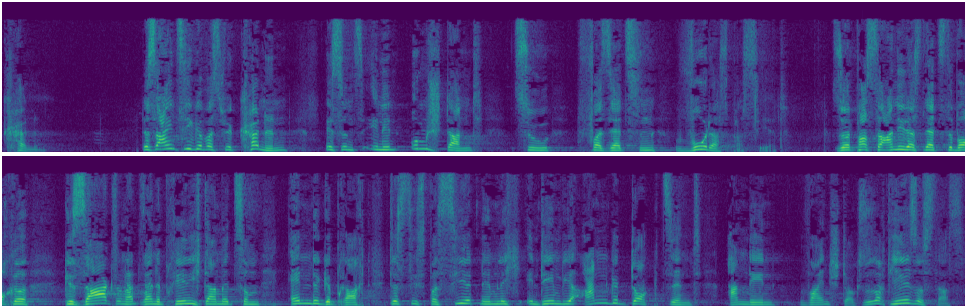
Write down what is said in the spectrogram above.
können. Das Einzige, was wir können, ist uns in den Umstand zu versetzen, wo das passiert. So hat Pastor Andi das letzte Woche gesagt und hat seine Predigt damit zum Ende gebracht, dass dies passiert, nämlich indem wir angedockt sind an den Weinstock. So sagt Jesus das.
